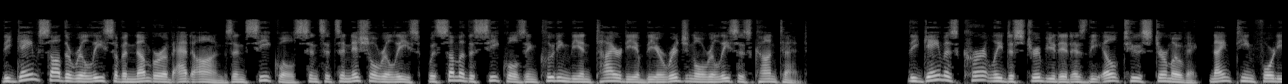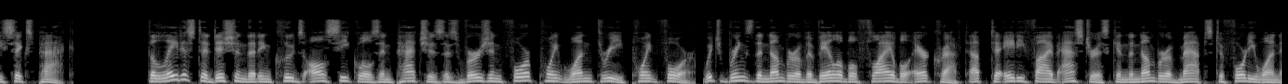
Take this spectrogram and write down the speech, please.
The game saw the release of a number of add-ons and sequels since its initial release, with some of the sequels including the entirety of the original release's content. The game is currently distributed as the Il-2 Sturmovik, 1946 pack. The latest edition that includes all sequels and patches is version 4.13.4, which brings the number of available flyable aircraft up to 85 and the number of maps to 41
